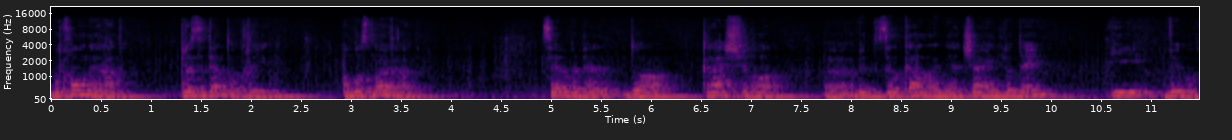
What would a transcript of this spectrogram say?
Верховної Ради, президента України, обласної ради, це веде до кращого е, відзеркалення чаянь людей і вимог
